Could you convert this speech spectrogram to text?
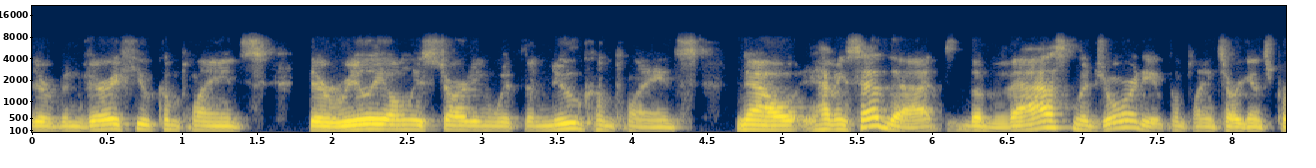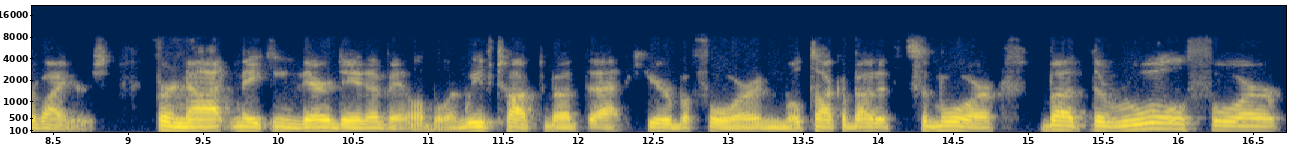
There have been very few complaints. They're really only starting with the new complaints. Now, having said that, the vast majority of complaints are against providers for not making their data available. And we've talked about that here before, and we'll talk about it some more. But the rule for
